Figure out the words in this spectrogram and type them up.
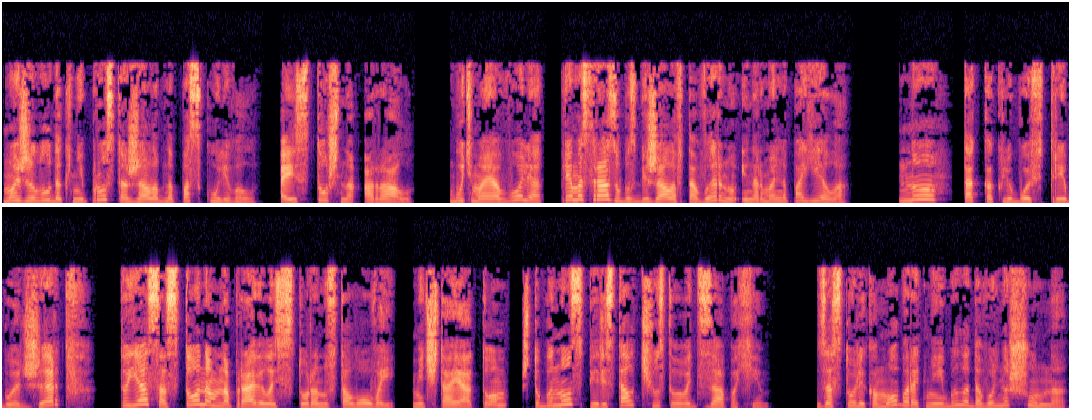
мой желудок не просто жалобно поскуливал, а истошно орал. Будь моя воля, прямо сразу бы сбежала в таверну и нормально поела. Но, так как любовь требует жертв, то я со стоном направилась в сторону столовой, мечтая о том, чтобы нос перестал чувствовать запахи. За столиком оборотней было довольно шумно,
